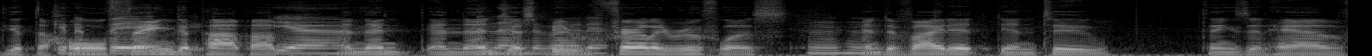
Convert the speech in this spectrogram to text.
get the. Get a whole thing to pop up, yeah. and then and then And then just be divide it. Fairly ruthless mm-hmm. and divide it into things that have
